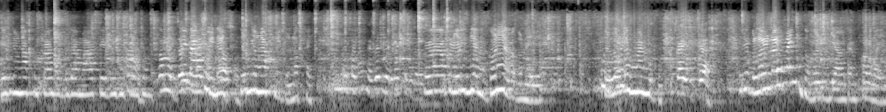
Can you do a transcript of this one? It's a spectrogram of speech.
જેટલું નાખવું કાજુ બદામ આ તે બીજું બધું ગમે તે તે નાખવું નાખી નહીં જેટલું નાખવું એટલું ન ખાય દો. જેટલું નાખી દો. હવે આપણે એલિયામાં ઘડિયા લગન આવે તો લોહી માંડવું તો કઈ જા. એટલે લોહી લોહી માંડી તો ગળી ગયા હતા ફરવાય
